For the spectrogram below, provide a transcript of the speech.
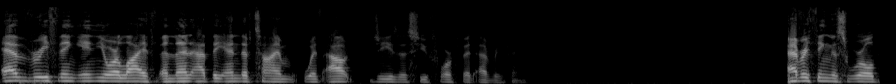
everything in your life, and then at the end of time, without Jesus, you forfeit everything. Everything this world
